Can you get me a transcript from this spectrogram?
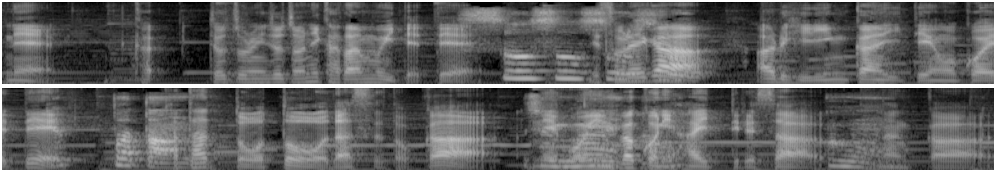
ねか徐々に徐々に傾いててそうそうでそう。それがある日臨界点を超えてパタッと音を出すとか、ね、ゴミ箱に入ってるさ、うん。なんか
